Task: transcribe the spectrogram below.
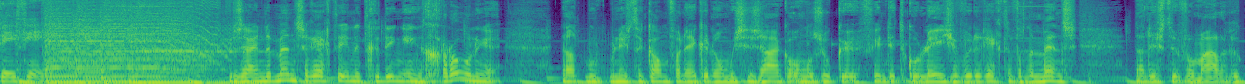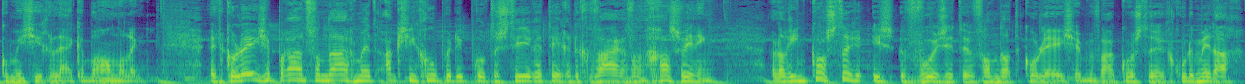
Nieuws-PV. Zijn de mensenrechten in het geding in Groningen? Dat moet minister Kamp van Economische Zaken onderzoeken... vindt het College voor de Rechten van de Mens. Dat is de voormalige commissie Gelijke Behandeling. Het college praat vandaag met actiegroepen... die protesteren tegen de gevaren van gaswinning. Lorien Koster is voorzitter van dat college. Mevrouw Koster, goedemiddag.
